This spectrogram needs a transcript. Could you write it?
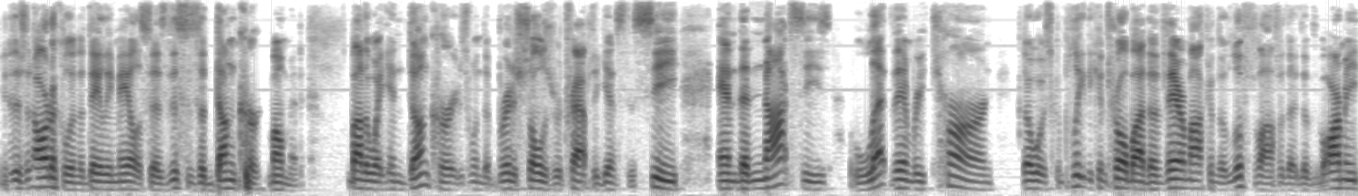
There's an article in the Daily Mail that says this is a Dunkirk moment. By the way, in Dunkirk is when the British soldiers were trapped against the sea, and the Nazis let them return, though it was completely controlled by the Wehrmacht and the Luftwaffe, the, the army,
